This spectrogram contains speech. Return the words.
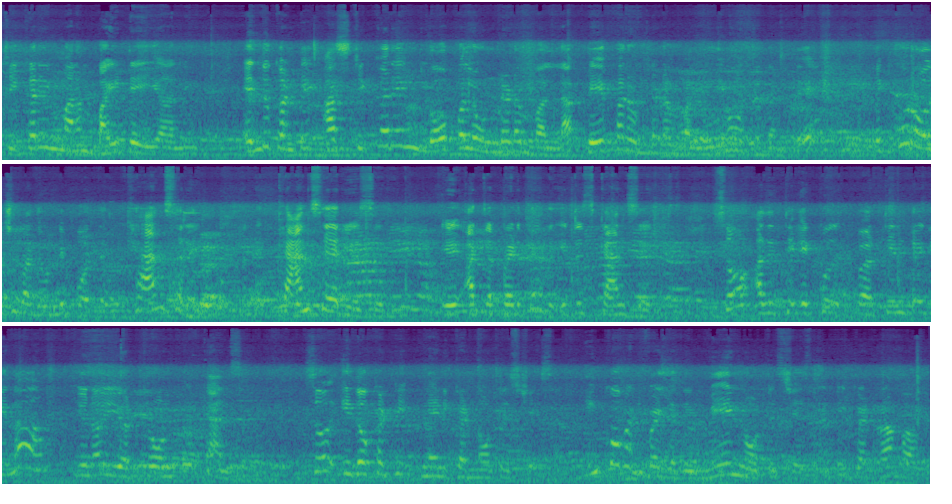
స్టిక్కరింగ్ మనం బయట వేయాలి. ఎందుకంటే ఆ స్టిక్కరింగ్ లోపల ఉండడం వల్ల పేపర్ ఉండడం వల్ల ఏమవుతుందంటే ఎక్కువ రోజులు అది ఉండిపోతే క్యాన్సర్ అయిపోతుంది అంటే క్యాన్సరియస్ అట్లా పెడితే ఇట్ ఇస్ క్యాన్సర్ సో అది తి- ఎక్కువ తింటే గిన you know your prone to cancer so ఇదొకటి నేను ఇక్కడ నోటీస్ చేశాను. ఇంకొకటి వెళ్ళేది మెయిన్ నోటీస్ చేశాను. అంటే ఇక్కడ రా బాబు.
